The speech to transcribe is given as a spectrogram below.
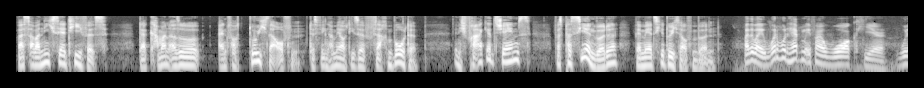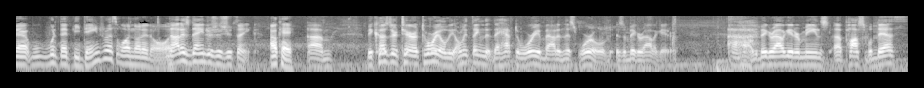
was aber nicht sehr tief ist. Da kann man also einfach durchlaufen. Deswegen haben wir auch diese flachen Boote. Und ich frage jetzt James, was passieren würde, wenn wir jetzt hier durchlaufen würden. By the way, what would happen if I walk here? Would I, would that be dangerous or not at all? Not as dangerous as you think. Okay. Um, because they're territorial, the only thing that they have to worry about in this world is a bigger alligator. Uh, the bigger alligator means uh, possible death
